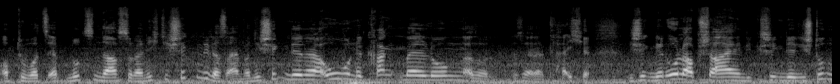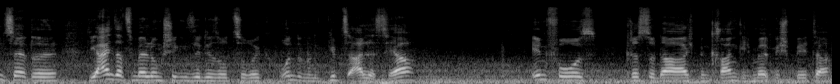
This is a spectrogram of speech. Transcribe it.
ob du WhatsApp nutzen darfst oder nicht, die schicken dir das einfach. Die schicken dir eine, oh, eine Krankenmeldung, also ist ja der gleiche. Die schicken dir einen Urlaubsschein, die schicken dir die Stundenzettel, die Einsatzmeldung schicken sie dir so zurück und, und, und gibt's alles, ja. Infos kriegst du da, ich bin krank, ich melde mich später.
